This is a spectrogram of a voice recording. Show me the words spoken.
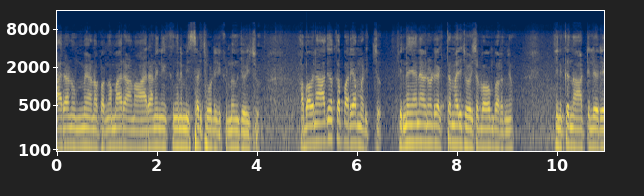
ആരാണ് ഉമ്മയാണോ പെങ്ങന്മാരാണോ ആരാണ് നിനക്ക് ഇങ്ങനെ മിസ് അടിച്ചുകൊണ്ടിരിക്കണ്ടെന്ന് ചോദിച്ചു. അപ്പോൾ അവൻ ആദ്യമൊക്കെ പറയാൻ മടിച്ചു. പിന്നെ ഞാൻ അവനോട് വ്യക്തമായി ചോദിച്ചപ്പോൾ അവൻ പറഞ്ഞു എനിക്ക് നാട്ടിലൊരു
